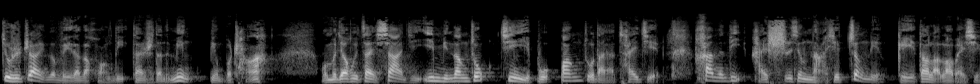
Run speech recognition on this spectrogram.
就是这样一个伟大的皇帝。但是他的命并不长啊。我们将会在下集音频当中进一步帮助大家拆解汉文帝还实行哪些政令给到了老百姓。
